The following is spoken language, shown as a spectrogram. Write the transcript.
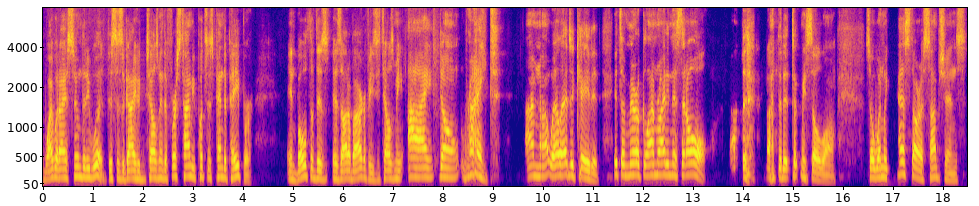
Why would I assume that he would? This is a guy who tells me the first time he puts his pen to paper in both of his, his autobiographies, he tells me, I don't write. I'm not well educated. It's a miracle I'm writing this at all. Not that, not that it took me so long. So when we test our assumptions,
